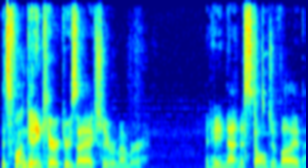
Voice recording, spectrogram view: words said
It's fun getting characters I actually remember and hitting that nostalgia vibe.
